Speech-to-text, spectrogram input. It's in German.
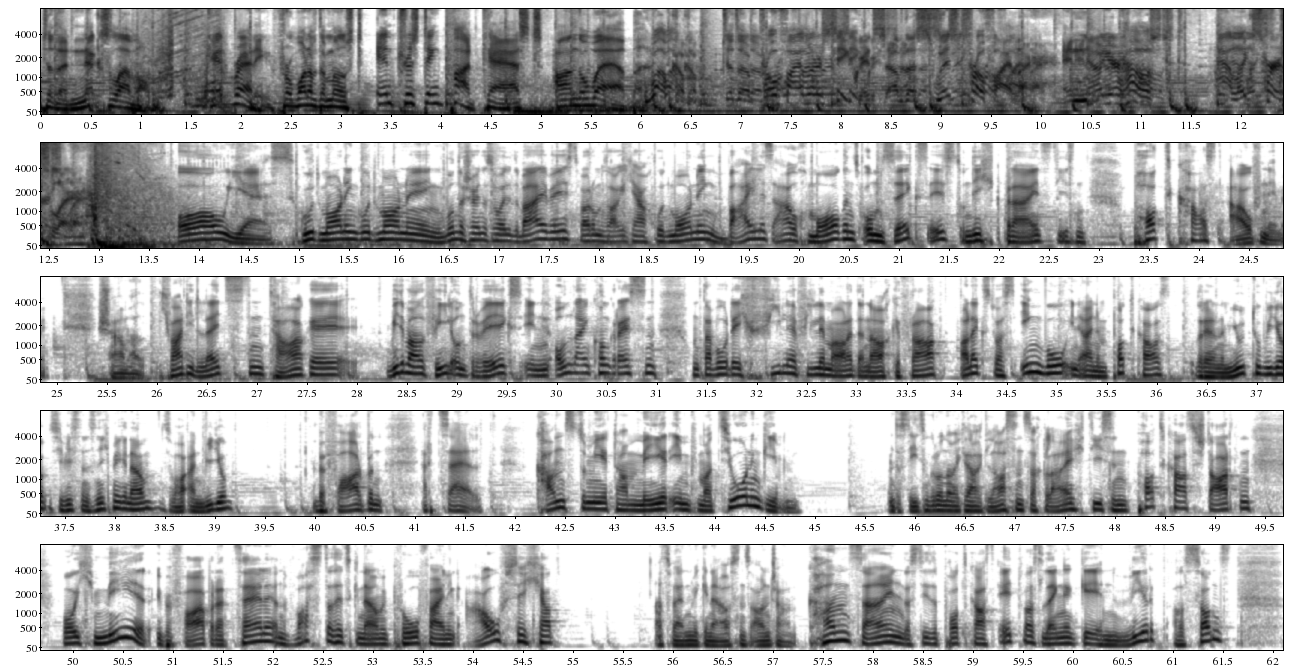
to the next level. Get ready for one of the most interesting podcasts on the web. Welcome to the Profiler Secrets of the Swiss Profiler. And now your host, Alex Hirschler. Oh yes. Good morning, good morning. Wunderschön, dass du heute dabei bist. Warum sage ich auch Good Morning? Weil es auch morgens um 6 ist und ich bereits diesen Podcast aufnehme. Schau mal, ich war die letzten Tage wieder mal viel unterwegs in Online-Kongressen und da wurde ich viele, viele Male danach gefragt, Alex, du hast irgendwo in einem Podcast oder in einem YouTube-Video, Sie wissen es nicht mehr genau, es war ein Video, über Farben erzählt. Kannst du mir da mehr Informationen geben? Und aus diesem Grund habe ich gesagt, lass uns doch gleich diesen Podcast starten, wo ich mehr über Farben erzähle und was das jetzt genau mit Profiling auf sich hat. Das werden wir genauestens anschauen. Kann sein, dass dieser Podcast etwas länger gehen wird als sonst,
